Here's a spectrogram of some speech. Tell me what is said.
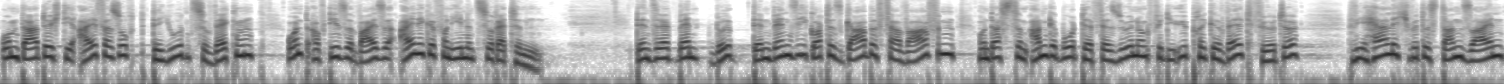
um dadurch die Eifersucht der Juden zu wecken und auf diese Weise einige von ihnen zu retten. Denn wenn, denn wenn sie Gottes Gabe verwarfen und das zum Angebot der Versöhnung für die übrige Welt führte, wie herrlich wird es dann sein,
